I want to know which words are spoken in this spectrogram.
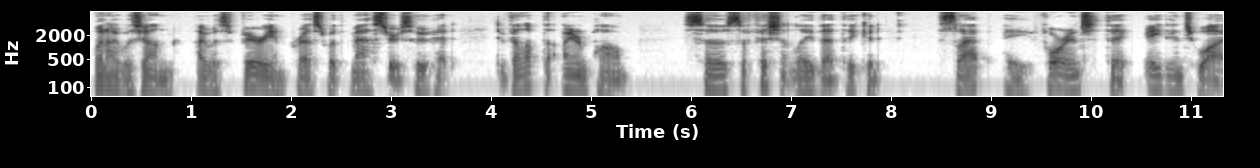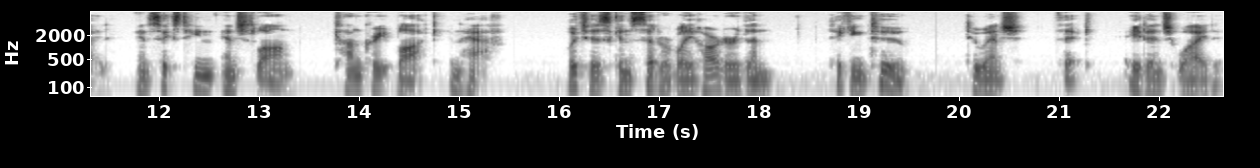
When I was young, I was very impressed with masters who had developed the iron palm so sufficiently that they could slap a 4 inch thick, 8 inch wide, and 16 inch long concrete block in half, which is considerably harder than taking two 2 inch thick, 8 inch wide,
